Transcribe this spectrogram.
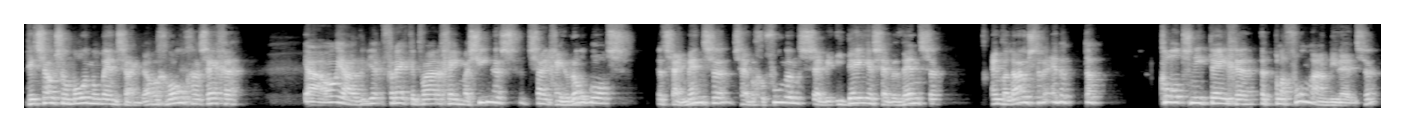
dit zou zo'n mooi moment zijn. Dat we gewoon gaan zeggen, ja, oh ja, verrek, het waren geen machines, het zijn geen robots, het zijn mensen, ze hebben gevoelens, ze hebben ideeën, ze hebben wensen. En we luisteren en dat, dat klotst niet tegen het plafond aan, die wensen.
